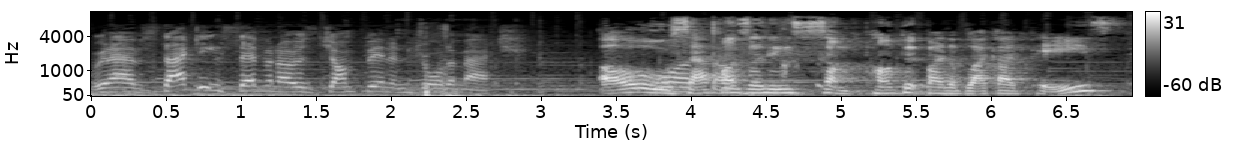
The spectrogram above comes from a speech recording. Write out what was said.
We're gonna have stacking seven O's, jump in and draw the match. Oh, What Saffron's the- letting some Pump It by the Black Eyed Peas?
